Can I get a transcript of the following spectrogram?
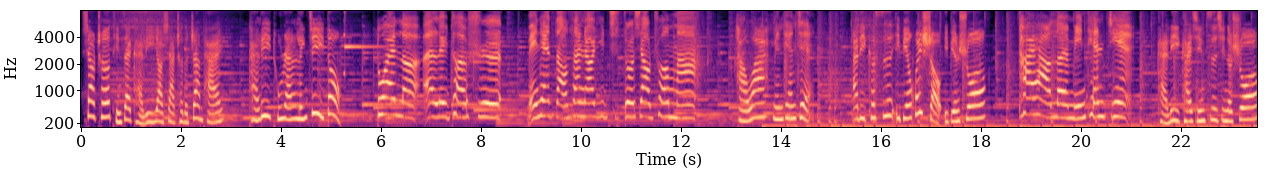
校车停在凯莉要下车的站牌，凯莉突然灵机一动。对了，艾利克斯，明天早上要一起坐校车吗？好啊，明天见。艾利克斯一边挥手一边说。太好了，明天见。凯莉开心自信地说：“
